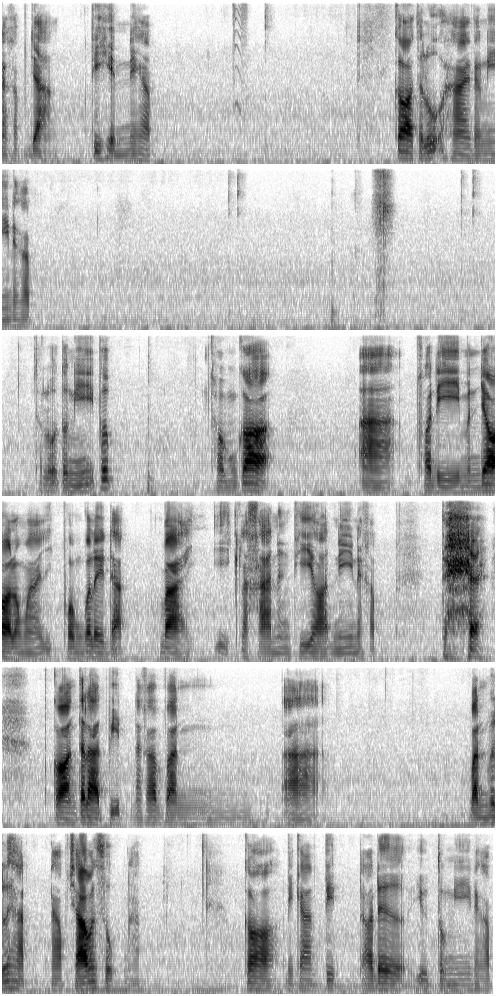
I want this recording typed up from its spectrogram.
นะครับ อย่างที่เห็นนี่ครับ ก็ทะลุไฮตรงนี้นะครับ ทะลุตรงนี้ปุ๊บผมก็อ่าพอดีมันย่อลงมาอีกผมก็เลยดักบายอีกราคาหนึ่งที่ยอดนี้นะครับ แต่ก่อนตลาดปิดนะครับ วันอ่าวันพฤหัสนะครับเช้าวันศุกร์นะครับ ก็มีการติดออเดอร์อยู่ตรงนี้นะครับ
